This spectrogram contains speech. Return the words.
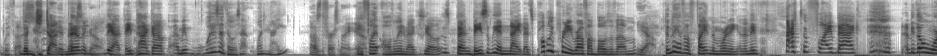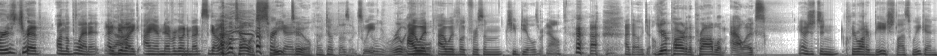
with us. They're just done. in They're- Mexico. yeah, they pack up. I mean, what is that though? Is that one night? that was the first night. They fly all the way to Mexico. It's been basically a night. That's probably pretty rough on both of them. yeah. Then they have a fight in the morning, and then they have to fly back. I mean, the worst trip on the planet. I'd be Yeah. like, I am never going to Mexico. That hotel looks sweet too. The hotel does look It sweet. was really. I would, cool. I would look for some cheap deals right now at that hotel. You're part of the problem, Alex. Yeah, I was just in Clearwater Beach last weekend,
